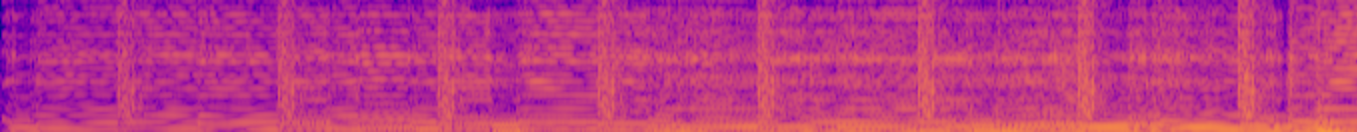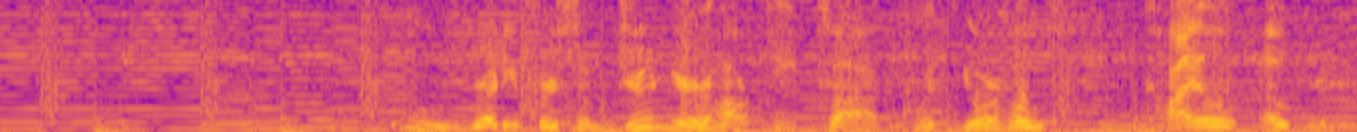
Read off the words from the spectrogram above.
Who's ready for some junior hockey talk with your host, Kyle Outridge?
